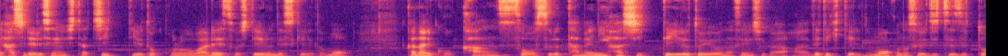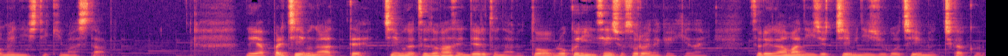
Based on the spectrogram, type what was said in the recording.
走れる選手たちっていうところはレースをしているんですけれども、かなりこう完走するために走っているというような選手が出てきているのもこの数日ずっと目にしてきました。で、やっぱりチームがあって、チームがツールドフランスに出るとなると、6人選手を揃えなきゃいけない。それがまあ20チーム、25チーム近く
